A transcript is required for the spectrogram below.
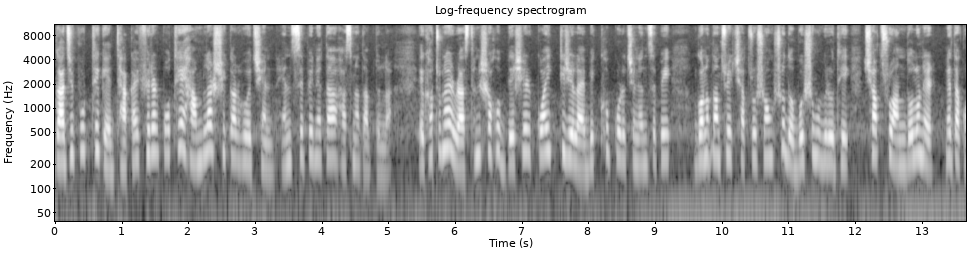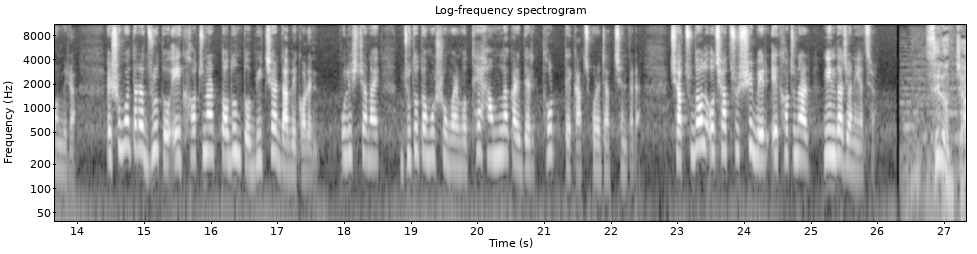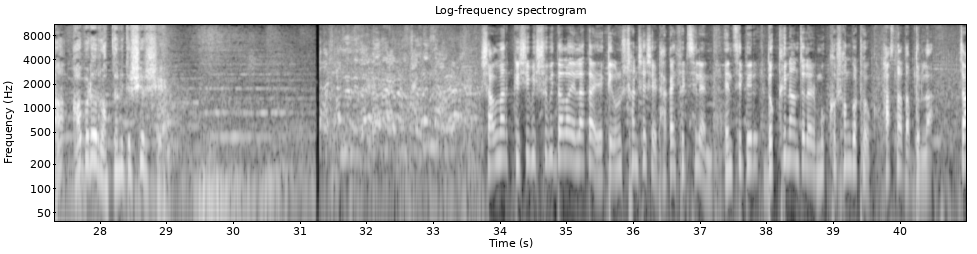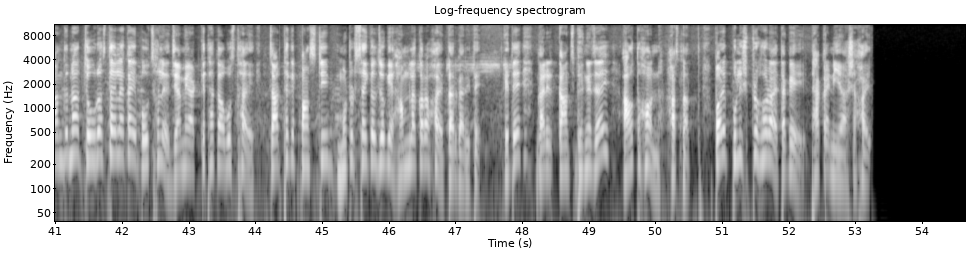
গাজীপুর থেকে ঢাকায় ফেরার পথে হামলার শিকার হয়েছেন এনসিপি নেতা হাসনাত আবদুল্লাহ। এ ঘটনায় রাজধানী সহ দেশের কয়েকটি জেলায় বিক্ষোভ করেছেন এনসিপি গণতান্ত্রিক ছাত্র সংসদ ও বৈষম্য বিরোধী ছাত্র আন্দোলনের নেতাকর্মীরা। এ সময় তারা দ্রুত এই ঘটনার তদন্ত বিচার দাবি করেন। পুলিশ জানায়, দ্রুততম সময়ের মধ্যে হামলাকারীদের ধরতে কাজ করে যাচ্ছেন তারা। ছাত্রদল ও ছাত্র শিবির এ ঘটনার নিন্দা জানিয়েছে। শ্রীলঞ্চা আবারও রপ্তানিতে শীর্ষে। শালনার কৃষি বিশ্ববিদ্যালয় এলাকায় একটি অনুষ্ঠান শেষে ঢাকায় ফিরছিলেন এনসিপির দক্ষিণাঞ্চলের মুখ্য সংগঠক হাসনাত আবদুল্লাহ। চান্দনা চৌরাস্তা এলাকায় পৌঁছালে জ্যামে আটকে থাকা অবস্থায় চার থেকে পাঁচটি মোটরসাইকেল যোগে হামলা করা হয় তার গাড়িতে। এতে গাড়ির কাঁচ ভেঙে যায়, আহত হন হাসনাত। পরে পুলিশ প্রহরায় তাকে ঢাকায় নিয়ে আসা হয়।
